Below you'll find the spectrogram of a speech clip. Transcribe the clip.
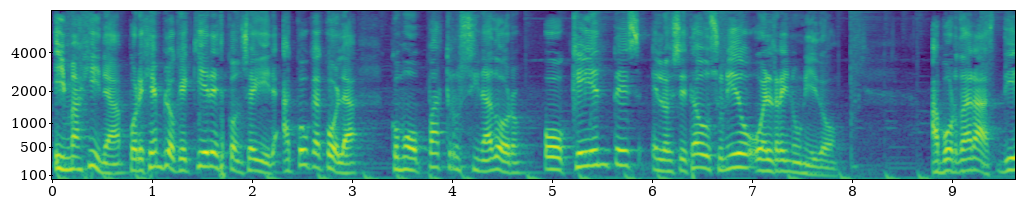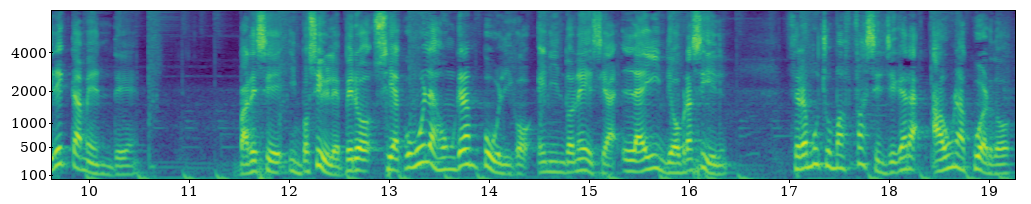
Imagina, por ejemplo, que quieres conseguir a Coca-Cola como patrocinador o clientes en los Estados Unidos o el Reino Unido. Abordarás directamente, parece imposible, pero si acumulas un gran público en Indonesia, la India o Brasil, será mucho más fácil llegar a un acuerdo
